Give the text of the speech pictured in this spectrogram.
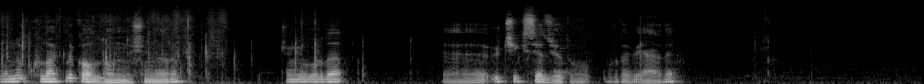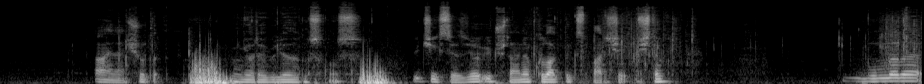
bunda kulaklık olduğunu düşünüyorum. Çünkü burada e, 3x yazıyordu bu- burada bir yerde. Aynen şurada görebiliyor musunuz? 3x yazıyor. 3 tane kulaklık sipariş etmiştim. Bunda da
